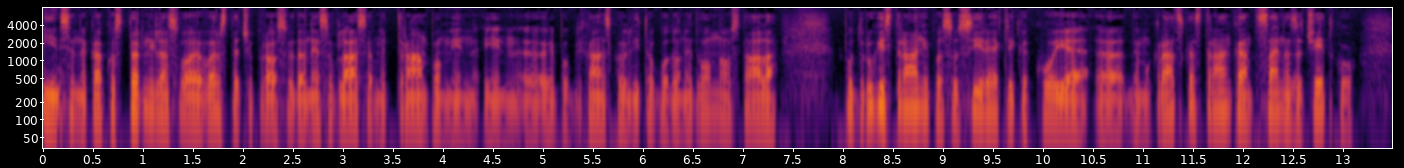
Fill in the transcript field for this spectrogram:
In se nekako strnila svoje vrste, čeprav seveda nesoglasja med Trumpom in, in uh, republikansko elito bodo nedvomno ostala. Po drugi strani pa so vsi rekli, kako je uh, demokratska stranka, saj na začetku uh, Eh,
